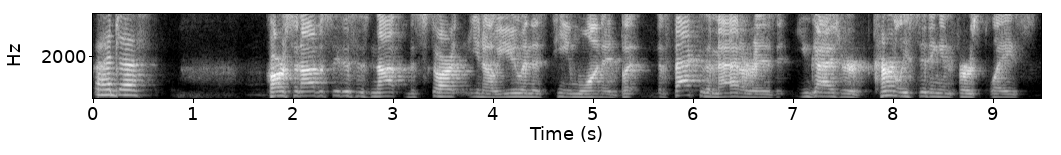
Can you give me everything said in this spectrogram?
Go ahead, Jeff. Carson, obviously, this is not the start you know you and this team wanted, but the fact of the matter is, you guys are currently sitting in first place.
